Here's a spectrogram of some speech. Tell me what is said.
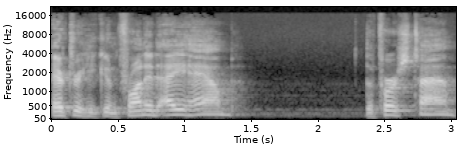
after he confronted Ahab the first time,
